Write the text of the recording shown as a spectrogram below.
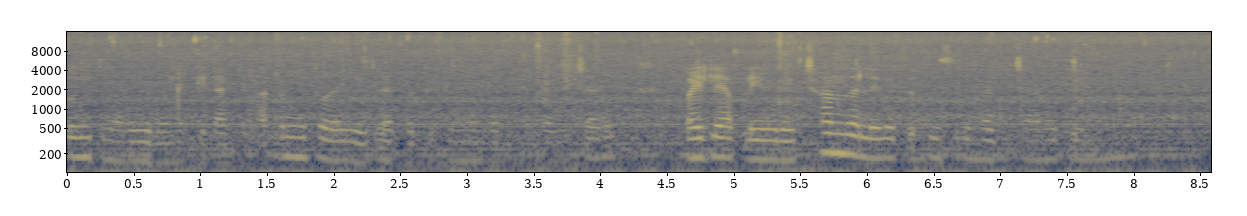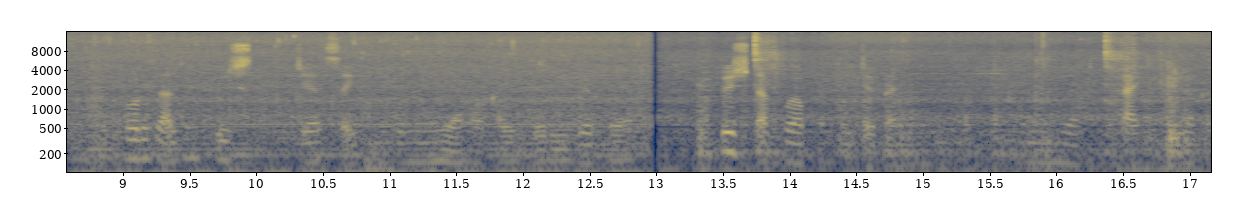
तोही तुम्हाला व्हिडिओ नक्की टाकेल आता मी थोड्या वेगळ्या पद्धतीने विचार. पहिले आपले एवढे छान झालेले तर दुसऱ्यांदा विचार होते. थोडंसं अजून ट्विस्ट जे साईडमध्ये मी या काहीतरी वेगळ्या फिश टाकू आपण त्याच्यात आणि काय केलं का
